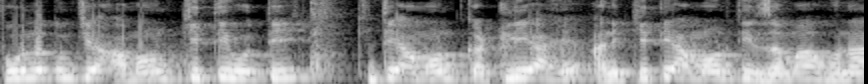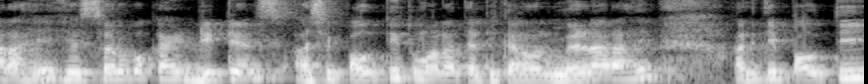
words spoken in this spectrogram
पूर्ण तुमची अमाऊंट किती होती किती अमाऊंट कटली आहे आणि किती अमाऊंट ती जमा होणार आहे हे सर्व काही डिटेल्स अशी पावती तुम्हाला त्या ठिकाणावर मिळणार आहे. आणि ती पावती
